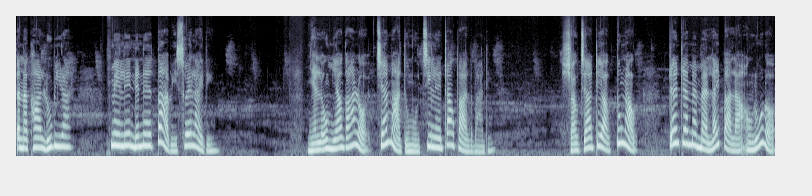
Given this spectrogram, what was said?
တနခါလူပြီးတိုင်းမှင်လေးနည်းနည်းတပြီးဆွဲလိုက်သည်မျက်လုံးများကတော့ကျမ်းမာသူမို့ကြည်လင်တောက်ပါသပါသည်ယောက်ျားတယောက်သူ့နောက် တန်းတက်မက်မက်လိုက်ပါလာအောင်လို့တော့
